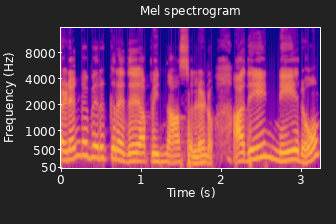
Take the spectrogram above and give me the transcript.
வழங்கவிருக்கிறது அப்படின்னு தான் சொல்லணும். அதே நேரம்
